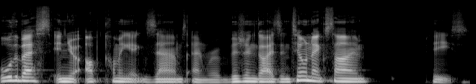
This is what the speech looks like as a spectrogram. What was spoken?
All the best in your upcoming exams and revision guides. Until next time, peace.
